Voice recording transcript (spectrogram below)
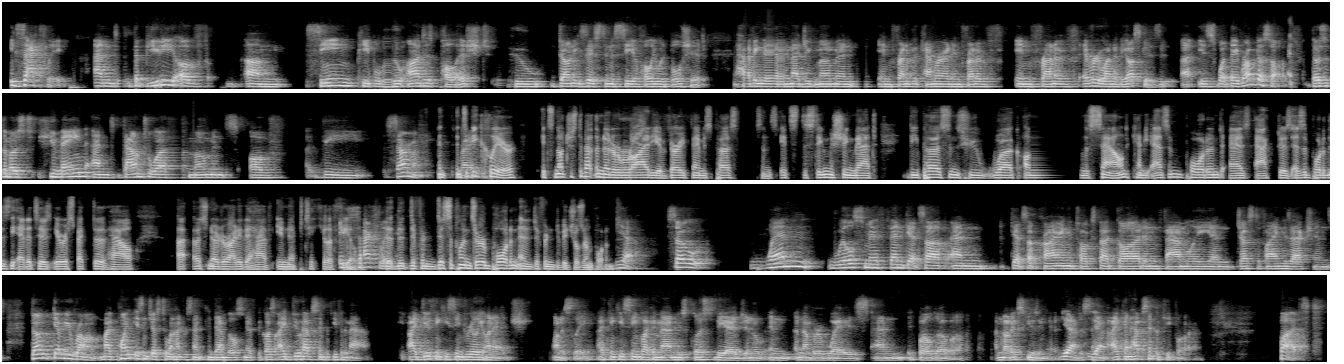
Exactly. And the beauty of um, seeing people who aren't as polished, who don't exist in a sea of Hollywood bullshit, having their magic moment in front of the camera and in front of in front of everyone at the Oscars uh, is what they robbed us of. Those are the most humane and down to earth moments of the ceremony. And, and to be clear, it's not just about the notoriety of very famous persons. It's distinguishing that the persons who work on the sound can be as important as actors, as important as the editors, irrespective of how uh, much notoriety they have in their particular field. Exactly. The, the different disciplines are important, and the different individuals are important. Yeah. So when Will Smith then gets up and gets up crying and talks about God and family and justifying his actions, don't get me wrong. My point isn't just to 100% condemn Will Smith because I do have sympathy for the man. I do think he seemed really on edge, honestly. I think he seemed like a man who's close to the edge in a, in a number of ways and it boiled over. I'm not excusing it. Yeah, I'm just saying I can have sympathy for him. But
